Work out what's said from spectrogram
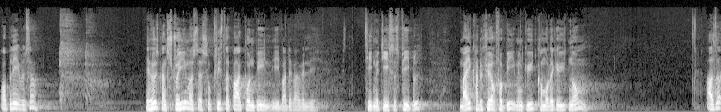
opplevelser. Jeg husker en streamer som så klistret bak på en bil i hva det var vel i tiden med Jesus People. Meg kan du kjøre forbi, men Gud kommer du ikke utenom. Altså,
